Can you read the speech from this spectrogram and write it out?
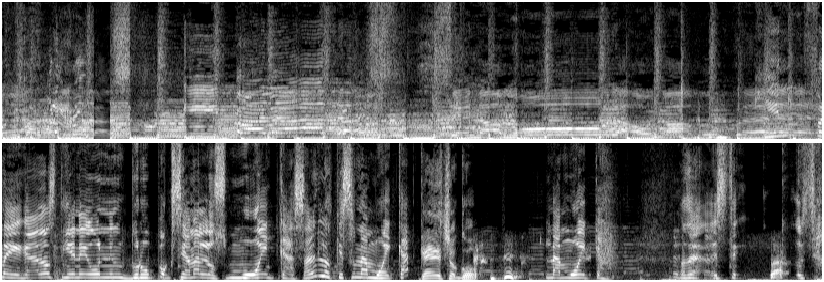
Con cartas y palabras se enamora una mujer. ¿Quién fregados tiene un grupo que se llama Los Muecas? ¿Sabes lo que es una mueca? ¿Qué es, Choco? La mueca. O sea, este... o sea,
